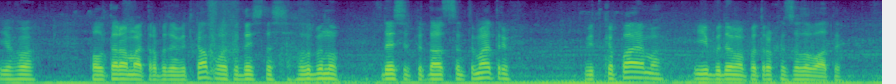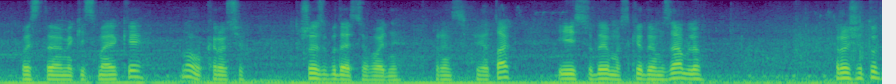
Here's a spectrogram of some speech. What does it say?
його. Полтора метра будемо відкапувати, десь на глибину 10-15 см. Відкопаємо і будемо потрохи заливати. Виставимо якісь маяки. Ну, коротше, щось буде сьогодні. В принципі, отак. І сюди ми скидаємо землю. Коротше, тут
